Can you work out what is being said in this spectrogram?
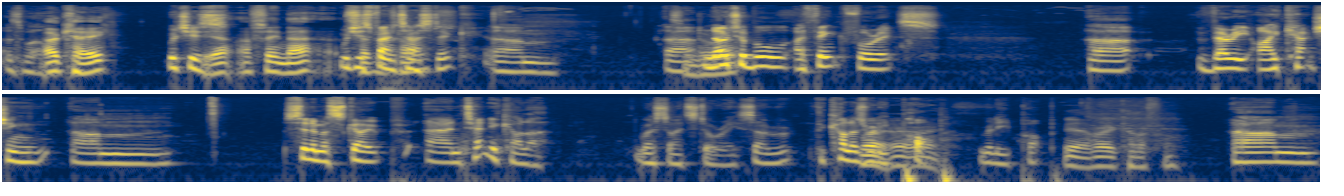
as well, Okay. which is Yeah, I've seen that. which is fantastic. Um, uh, notable, I think, for its uh, very eye-catching um, CinemaScope and Technicolor West Side Story. So the colours Right, really right, pop, really pop. Yeah, very colourful. Um,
